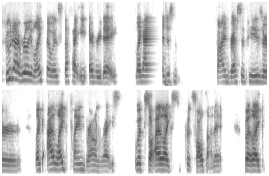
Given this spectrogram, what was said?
food I really like though is stuff I eat every day. Like I, I just find recipes or like I like plain brown rice with salt. I like put salt on it, but like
